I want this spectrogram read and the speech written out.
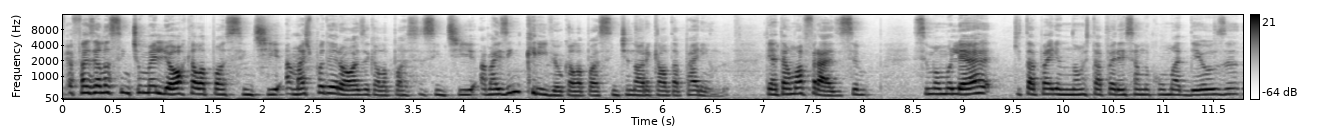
fazer ela sentir o melhor que ela possa sentir, a mais poderosa que ela possa se sentir, a mais incrível que ela possa sentir na hora que ela tá parindo. Tem até uma frase: se, se uma mulher que tá parindo não está parecendo com uma deusa,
